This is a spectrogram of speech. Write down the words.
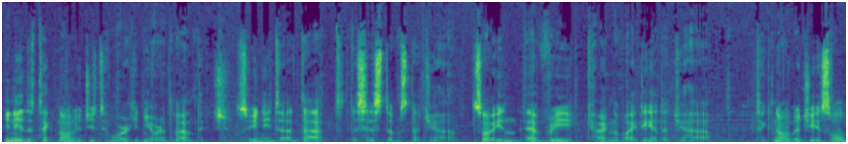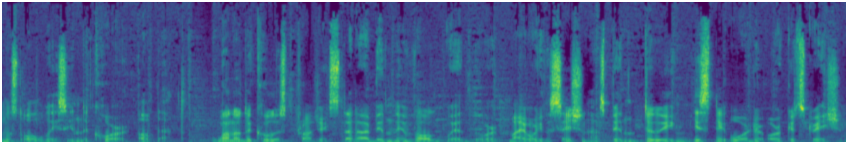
You need the technology to work in your advantage. So you need to adapt the systems that you have. So in every kind of idea that you have, technology is almost always in the core of that. One of the coolest projects that I've been involved with, or my organization has been doing, is the order orchestration.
